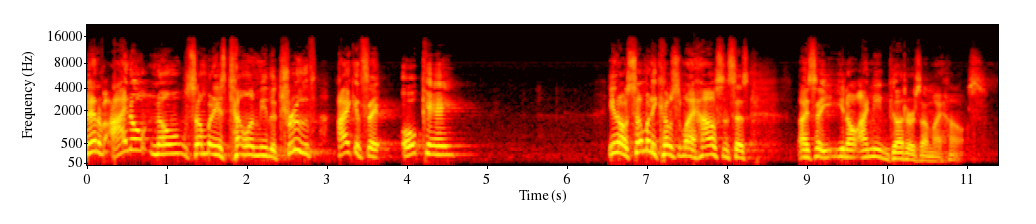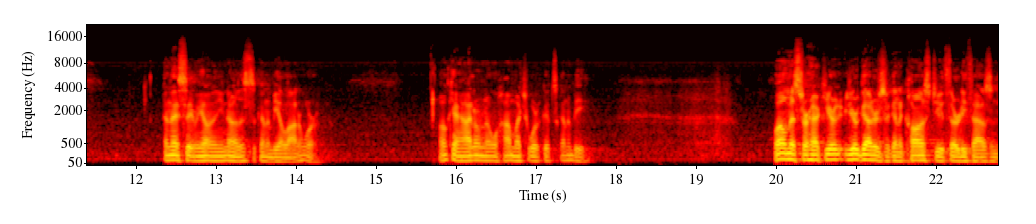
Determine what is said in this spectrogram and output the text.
Man, if I don't know somebody is telling me the truth, I can say, okay. You know, somebody comes to my house and says, I say, you know, I need gutters on my house. And they say, well, you know, this is going to be a lot of work. Okay, I don't know how much work it's going to be. Well, Mr. Heck, your, your gutters are going to cost you $30,000.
